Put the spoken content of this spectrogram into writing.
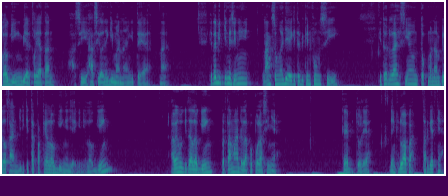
logging biar kelihatan si hasilnya gimana gitu ya. Nah, kita bikin di sini langsung aja ya, kita bikin fungsi. Itu adalah isinya untuk menampilkan. Jadi kita pakai logging aja gini. Logging, apa yang mau kita logging? Pertama adalah populasinya. Oke, betul ya. Dan kedua apa? Targetnya.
